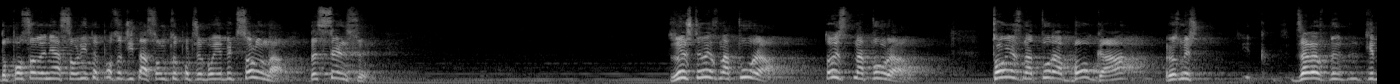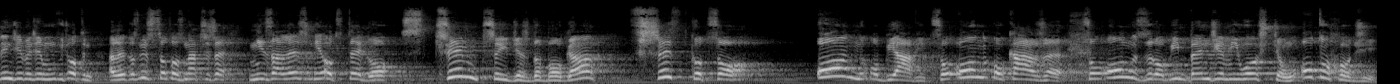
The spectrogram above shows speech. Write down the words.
do posolenia soli, to po co ci ta sól, to potrzebuje być solona? Bez sensu. Zresztą to jest natura. To jest natura. To jest natura Boga. Rozumiesz? Zaraz, kiedy indziej będziemy mówić o tym, ale rozumiesz, co to znaczy, że niezależnie od tego, z czym przyjdziesz do Boga, wszystko, co On objawi, co On okaże, co On zrobi, będzie miłością. O to chodzi.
